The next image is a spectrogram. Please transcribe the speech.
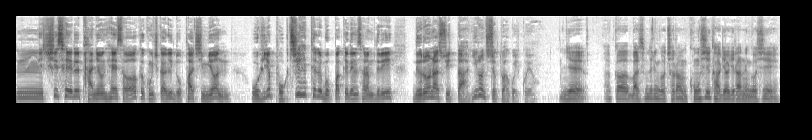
음, 시세를 반영해서 그 공시 가격이 높아지면 오히려 복지 혜택을 못 받게 되는 사람들이 늘어날 수 있다. 이런 지적도 하고 있고요. 예, 아까 말씀드린 것처럼 공시 가격이라는 것이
